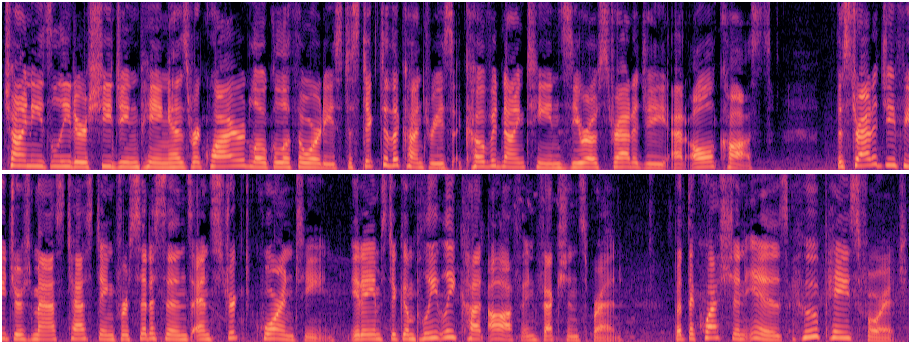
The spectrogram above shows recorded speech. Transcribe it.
Chinese leader Xi Jinping has required local authorities to stick to the country's COVID 19 zero strategy at all costs. The strategy features mass testing for citizens and strict quarantine. It aims to completely cut off infection spread. But the question is who pays for it?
